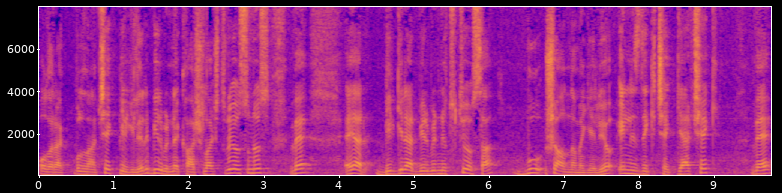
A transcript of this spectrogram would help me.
olarak bulunan çek bilgileri birbirine karşılaştırıyorsunuz ve eğer bilgiler birbirini tutuyorsa bu şu anlama geliyor. Elinizdeki çek gerçek ve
